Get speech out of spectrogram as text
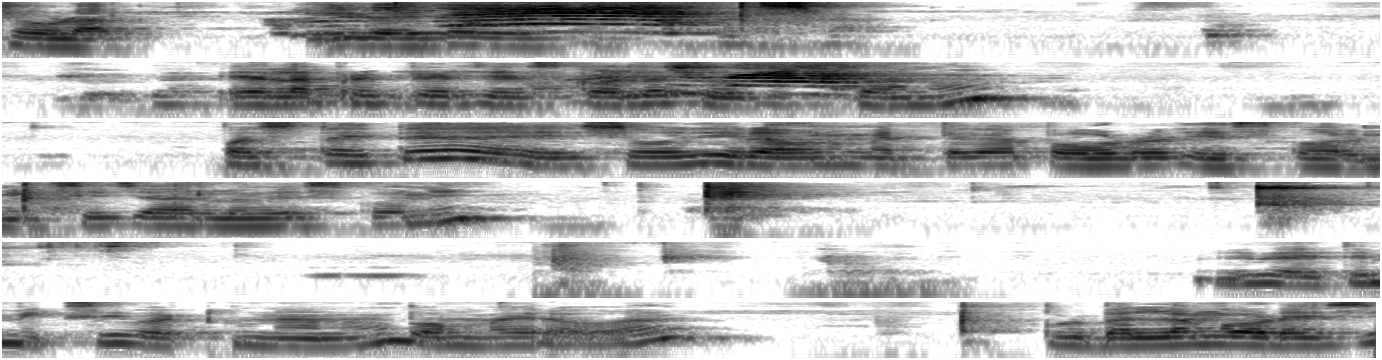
సోడా. ఇదైతే ఎలా ప్రిపేర్ చేసుకోవాలో చూపిస్తాను. ఫస్ట్ అయితే సోజీ రవ్వను మెత్తగా పౌడర్ చేసుకోవాలి మిక్సీ జార్లో వేసుకొని. ఇదైతే మిక్సీ పట్టుకున్నాను బొంబాయి రవ్వ. ఇప్పుడు బెల్లం కూడా వేసి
